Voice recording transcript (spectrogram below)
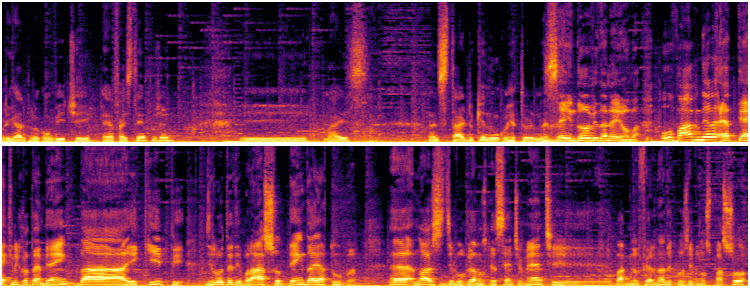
Obrigado pelo convite aí. É, faz tempo já. E mais antes tarde do que nunca o retorno. Né? Sem dúvida nenhuma. O Wagner é técnico também da equipe de luta de braço Dendaiatuba. É, nós divulgamos recentemente, Wagner Fernando inclusive nos passou,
